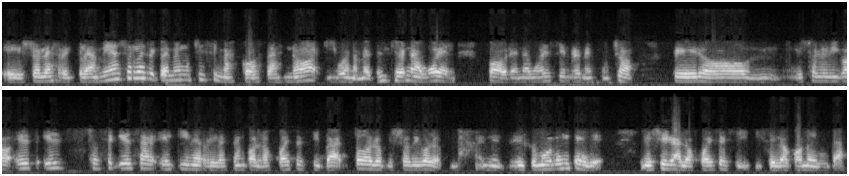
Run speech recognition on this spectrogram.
Eh, yo les reclamé, ayer les reclamé muchísimas cosas, ¿no? Y bueno, me atendió Nahuel, pobre, Nahuel siempre me escuchó, pero mm, yo le digo, él, él yo sé que él, él, tiene relación con los jueces y va, todo lo que yo digo en su momento le llega a los jueces y, y se lo comenta.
